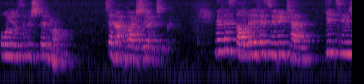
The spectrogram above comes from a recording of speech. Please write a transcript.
Boynunu sıkıştırma. Çenen karşıya açık. Nefes al ve nefes verirken getir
